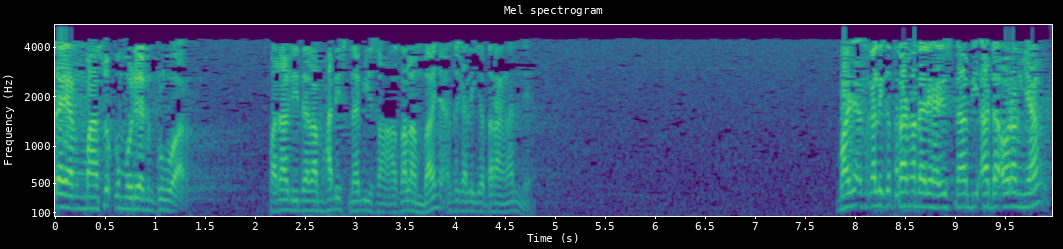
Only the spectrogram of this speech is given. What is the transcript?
ada yang masuk kemudian keluar. Padahal di dalam hadis Nabi SAW banyak sekali keterangannya. Banyak sekali keterangan dari hadis Nabi. Ada orang yang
